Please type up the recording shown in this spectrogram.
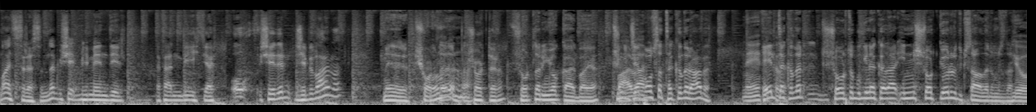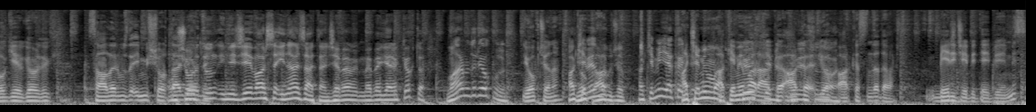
Maç sırasında bir şey bir mendil efendim bir ihtiyaç. O şeylerin cebi var mı? Neleri? Şortların mı? Şortların. Şortların yok galiba ya. Çünkü Var, cep var. olsa takılır abi. Neye El takılır? takılır. Şortu bugüne kadar inmiş şort görürdük sahalarımızda. Yo gir gördük. Sağlarımızda inmiş O şortlar şortun gördük. ineceği varsa iner zaten. Cebe mebe gerek yok da. Var mıdır yok mudur? Yok canım. Hakemin Yok mi? abi cep. Hakemin yakın. Hakemin var. Hakemin var cebi, arka, arka yok var. arkasında da var. Beri cebi dediğimiz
